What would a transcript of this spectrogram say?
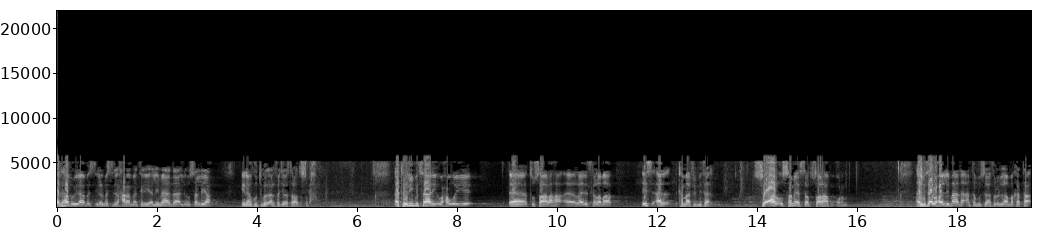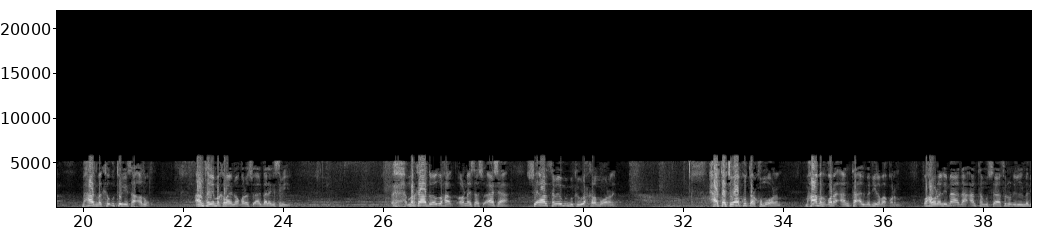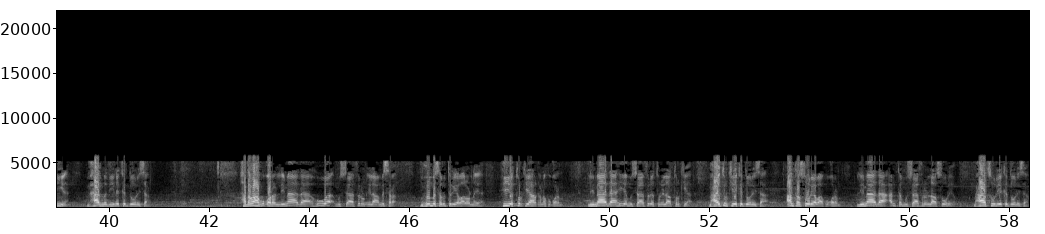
adhabu ilaa ila almasjid alxaraam baan tegaya limaada liusalliya inaan ku tukado alfajra salaada subax atadriib الثaanي waxa weeye tusaalaha layliska labaad isأal kama fi اmithaal su-aal u samee sida tusaalaha ku qoran almithaal waxa limaada anta musaafirun ilaa makata maxaad maka u tegaysaa adugu anta iyo maka baa inoo qoran su'aal baa laga sameeyey. Markaa dabeed waxaad odhanaysaa su'aasha su'aal samee wax kale mu odhanay xataa jawaab ku dar kuma odhan. Maxaa marka qoran? Anta almadiina baa qoran. Waxaa odhan limaada anta musaafirun ila almadiina? Maxaad madiine ka doonaysaa haddana waxaa ku qoran limaada huwa musaafirun ilaa misra? Muxuu masr u tegaya baa la hiya turkiya halkana ku qoran limaada hiya musaafiratun ilaa turkiya maxay turkiya ka doonaysaa anta suuriya baa ku qoran limaada anta musaafirun ilaa suuriya maxaad suuriya ka doonaysaa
